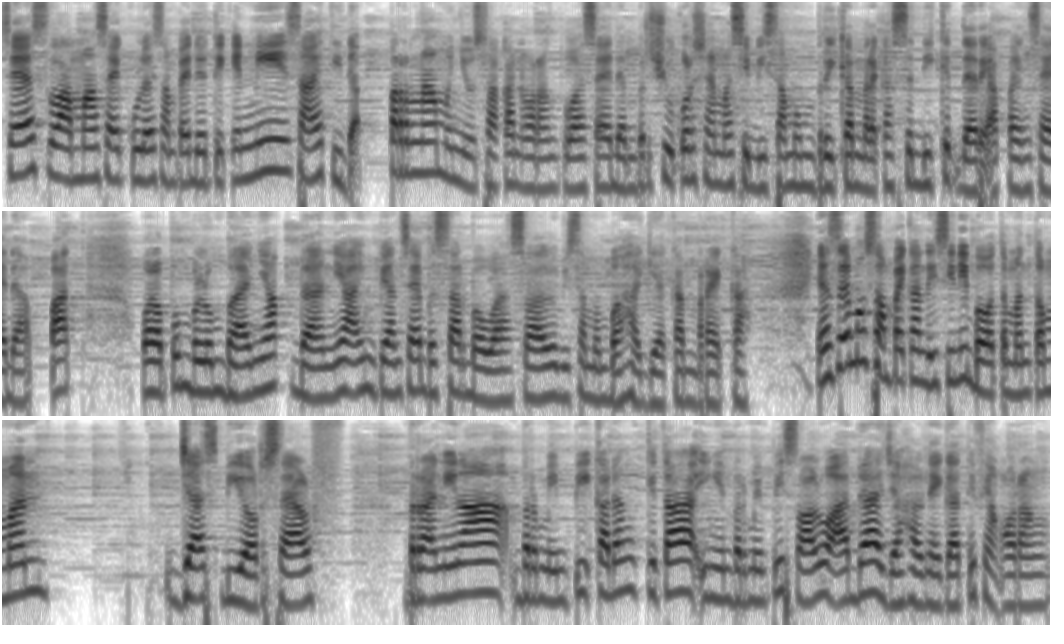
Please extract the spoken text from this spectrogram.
saya selama saya kuliah sampai detik ini saya tidak pernah menyusahkan orang tua saya dan bersyukur saya masih bisa memberikan mereka sedikit dari apa yang saya dapat walaupun belum banyak dan ya impian saya besar bahwa selalu bisa membahagiakan mereka. Yang saya mau sampaikan di sini bahwa teman-teman just be yourself. Beranilah bermimpi. Kadang kita ingin bermimpi selalu ada aja hal negatif yang orang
